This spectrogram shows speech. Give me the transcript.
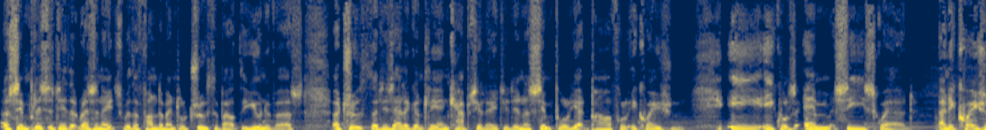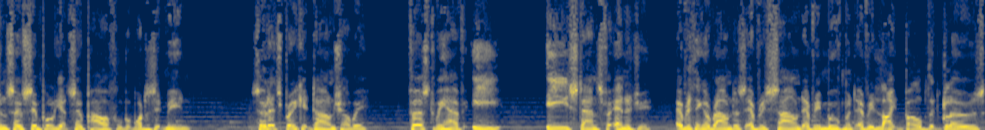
A simplicity that resonates with a fundamental truth about the universe, a truth that is elegantly encapsulated in a simple yet powerful equation. E equals mc squared. An equation so simple yet so powerful, but what does it mean? So let's break it down, shall we? First we have E. E stands for energy. Everything around us, every sound, every movement, every light bulb that glows,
